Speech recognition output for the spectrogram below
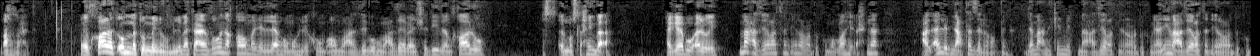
لحظة واحدة. وإذ قالت أمة منهم لم تعظون قوما الله مهلكهم أو معذبهم عذابا شديدا؟ قالوا المصلحين بقى أجابوا قالوا إيه؟ معذرة إلى ربكم. والله إحنا على الأقل بنعتذر لربنا. ده معنى كلمة معذرة إلى ربكم. يعني إيه معذرة إلى ربكم؟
